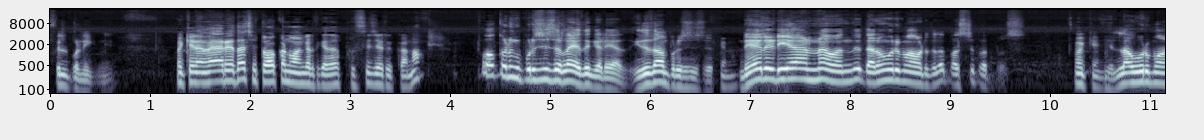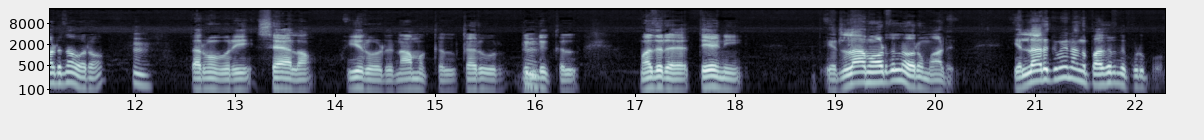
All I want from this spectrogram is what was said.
ஃபில் பண்ணிக்கோங்க. ஓகே வேற ஏதாச்சும் டோக்கன் வாங்குறதுக்கு ஏதாவது ப்ரொசீஜர் இருக்கானா? டோக்கனுக்கு ப்ரொசீஜர்லாம் எதுவும் கிடையாது. இதுதான் ப்ரொசீஜர் Okay. நேரடியான்னா வந்து தருமபுரி மாவட்டத்தில் ஃபர்ஸ்ட் பர்பஸ் ஓகே எல்லா ஊர் மாடு தான் வரும். தருமபுரி சேலம் ஈரோடு நாமக்கல் கரூர் திண்டுக்கல் மதுரை தேனி எல்லா மாவட்டத்திலும் வரும் மாடு. எல்லாருக்குமே நாங்கள் பகிர்ந்து கொடுப்போம்.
